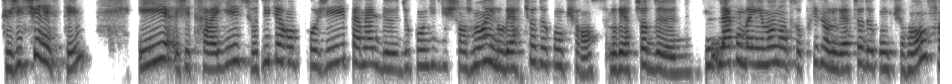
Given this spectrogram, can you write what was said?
que j'y suis restée. Et j'ai travaillé sur différents projets, pas mal de, conduite du changement et l'ouverture de concurrence, l'ouverture de, l'accompagnement d'entreprise dans l'ouverture de concurrence.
